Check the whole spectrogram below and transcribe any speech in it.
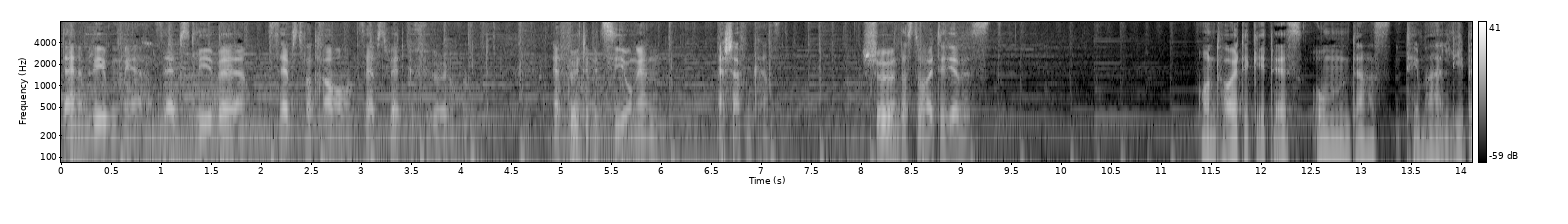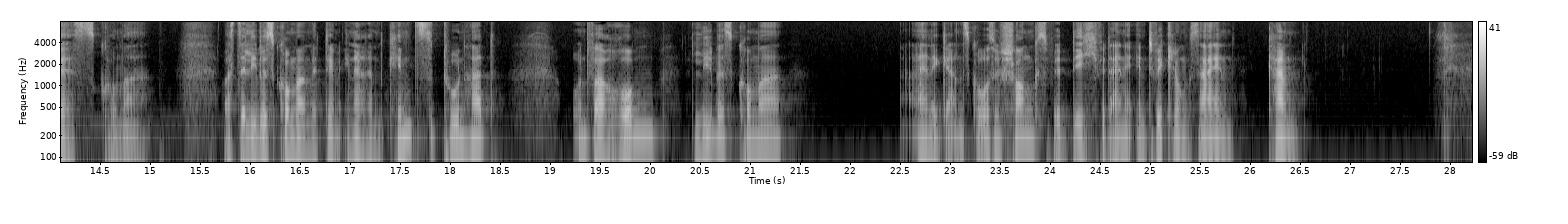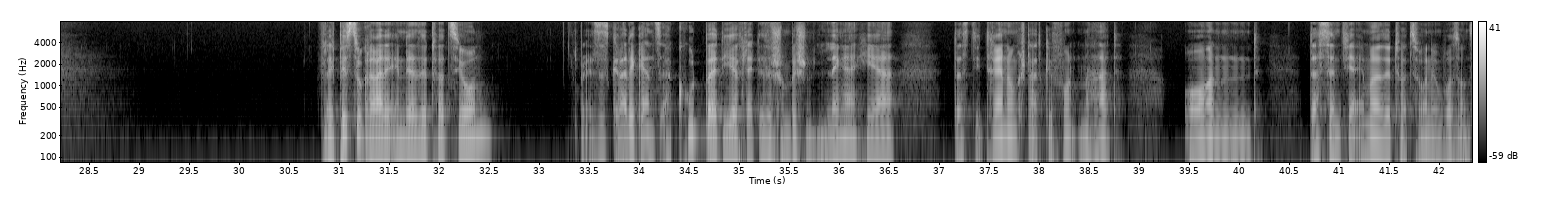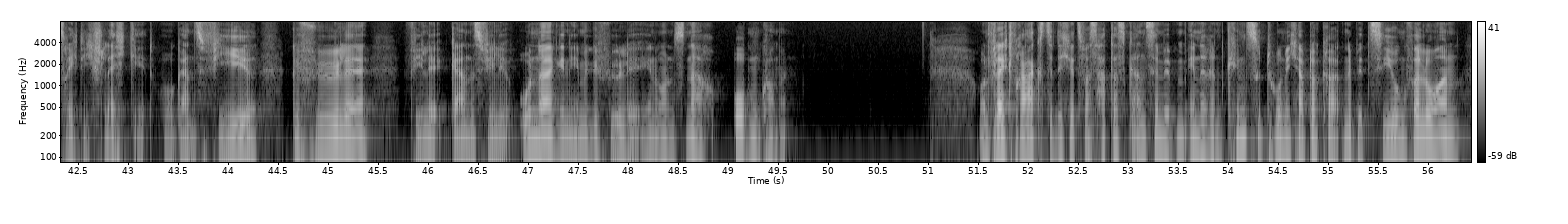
deinem Leben mehr Selbstliebe, Selbstvertrauen, Selbstwertgefühl und erfüllte Beziehungen erschaffen kannst. Schön, dass du heute hier bist. Und heute geht es um das Thema Liebeskummer. Was der Liebeskummer mit dem inneren Kind zu tun hat und warum Liebeskummer eine ganz große Chance für dich, für deine Entwicklung sein kann. Vielleicht bist du gerade in der Situation, vielleicht ist es gerade ganz akut bei dir, vielleicht ist es schon ein bisschen länger her, dass die Trennung stattgefunden hat. Und das sind ja immer Situationen, wo es uns richtig schlecht geht, wo ganz viel Gefühle, viele, ganz viele unangenehme Gefühle in uns nach oben kommen. Und vielleicht fragst du dich jetzt, was hat das Ganze mit dem inneren Kind zu tun? Ich habe doch gerade eine Beziehung verloren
